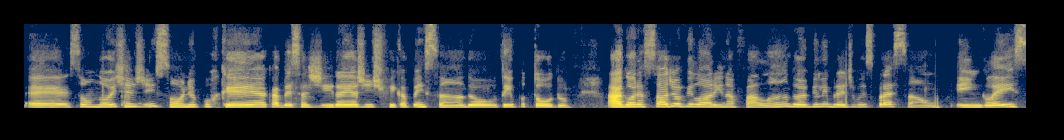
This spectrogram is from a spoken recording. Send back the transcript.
é, são noites de insônia porque a cabeça gira e a gente fica pensando o tempo todo. Agora, só de ouvir Lorina falando, eu me lembrei de uma expressão em inglês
